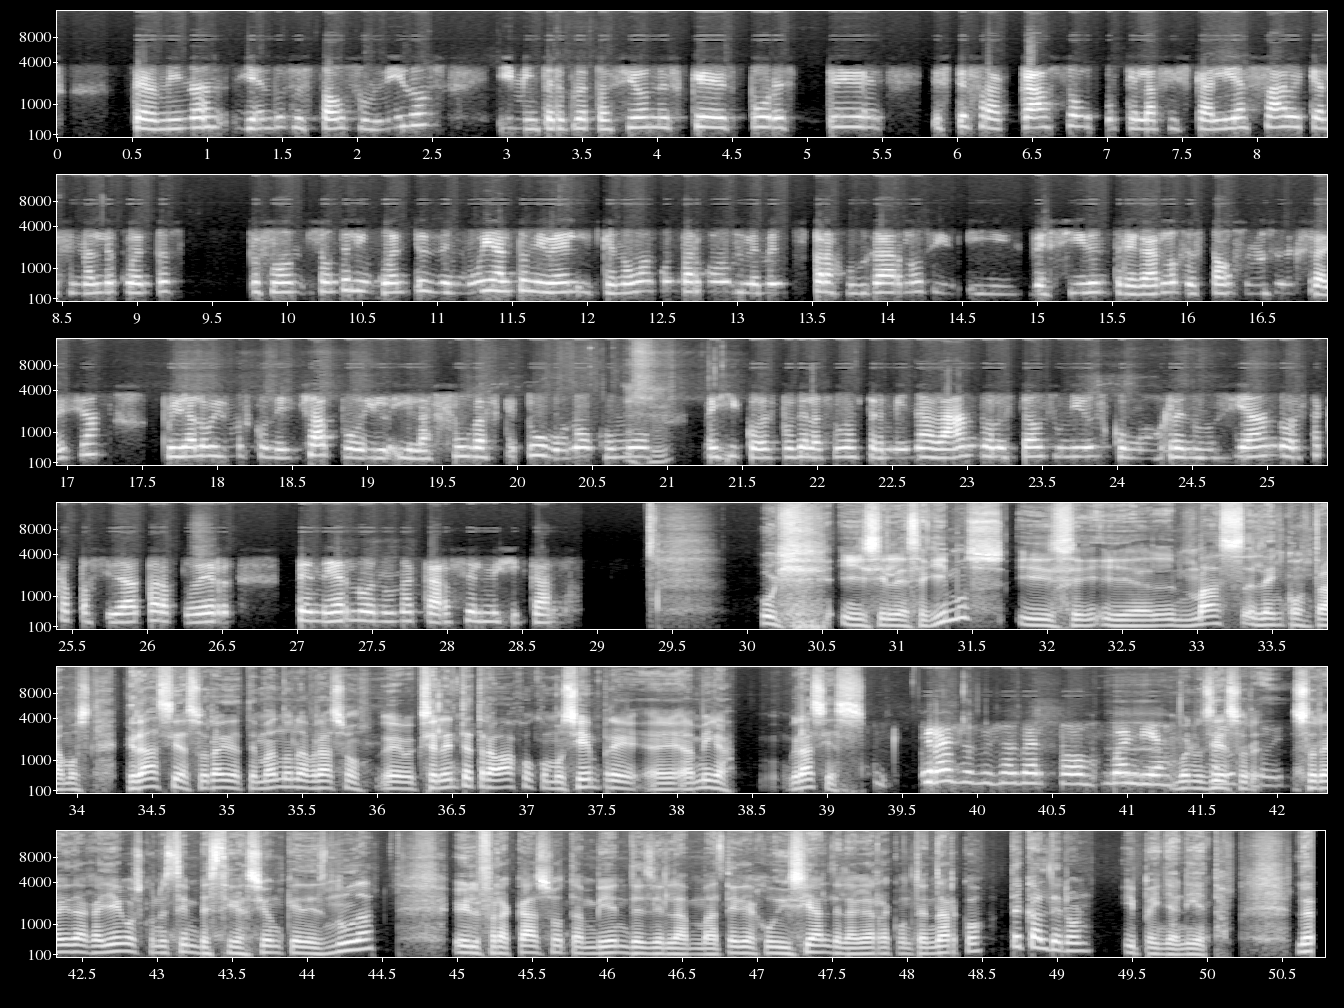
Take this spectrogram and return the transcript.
terminan yéndose a Estados Unidos y mi interpretación es que es por este este fracaso porque la fiscalía sabe que al final de cuentas pues son, son delincuentes de muy alto nivel y que no van a contar con los elementos para juzgarlos y, y decide entregarlos a Estados Unidos en extradición. Pues ya lo vimos con el Chapo y, las fugas que tuvo, ¿no? Como México después de las fugas termina dando a los Estados Unidos como renunciando a esta capacidad para poder tenerlo en una cárcel mexicana. Uy, y si le seguimos y, si, el más le encontramos. Gracias, Zoraida, te mando un abrazo. Eh, excelente trabajo, como siempre, eh, amiga. Gracias. Gracias, Luis Alberto. Buen día. Buenos días, Zoraida Gallegos, con esta investigación que desnuda el fracaso también desde la materia judicial de la guerra contra el narco de Calderón y Peña Nieto.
